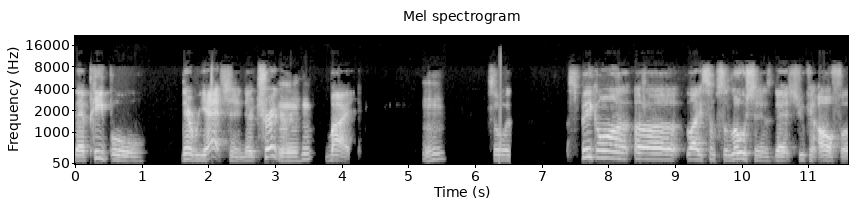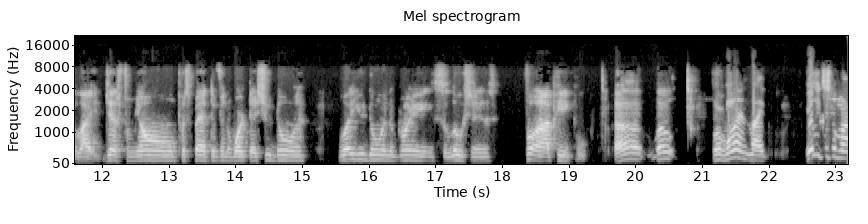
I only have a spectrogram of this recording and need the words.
that people their reaction, they're triggered hmm by it. hmm So speak on uh like some solutions that you can offer, like just from your own perspective and the work that you're doing. What are you doing to bring solutions for our people? Uh, well, for one, like really just with my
